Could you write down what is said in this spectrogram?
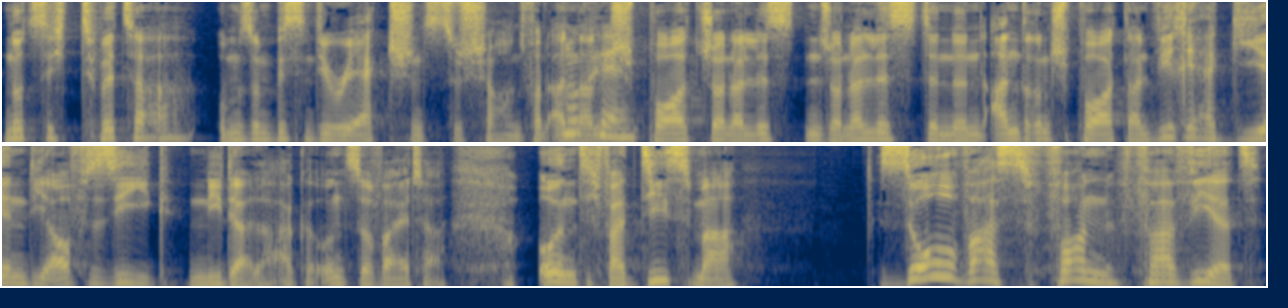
nutze ich Twitter, um so ein bisschen die Reactions zu schauen von anderen okay. Sportjournalisten, Journalistinnen, anderen Sportlern. Wie reagieren die auf Sieg, Niederlage und so weiter. Und ich war diesmal sowas von verwirrt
